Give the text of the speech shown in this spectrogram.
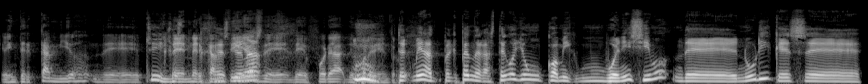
el intercambio de, Sí, de mercancías gestiona- de, de fuera de fuera dentro. Te- mira, Pe- Pendergas, tengo yo un cómic buenísimo de Nuri que es. eh,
